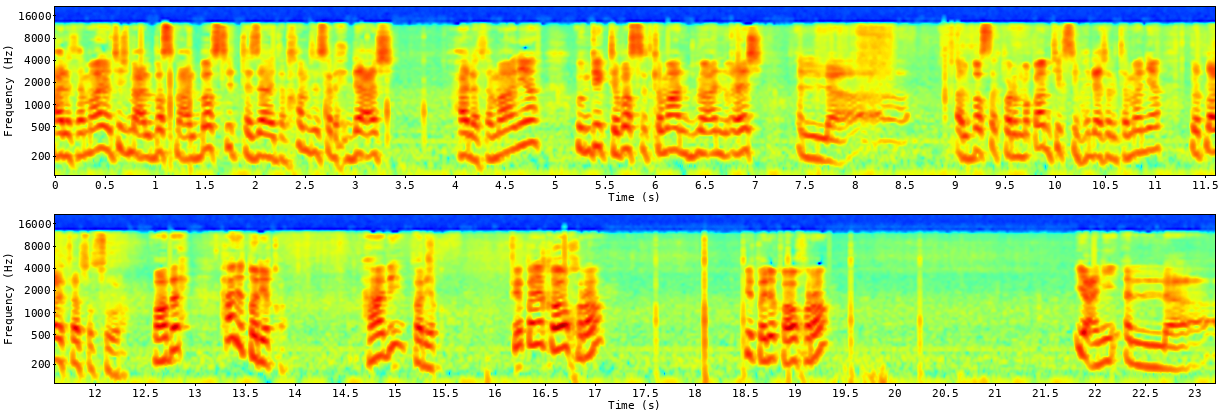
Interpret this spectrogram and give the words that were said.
على ثمانية وتجمع البسط مع البسط ستة زائدا خمسة يصير 11 على ثمانية. ويمديك تبسط كمان بما أنه إيش؟ ال- البسط أكبر من المقام تقسم 11 على 8 ويطلع لك نفس الصورة واضح؟ هذه طريقة. هذه طريقة. في طريقة أخرى في طريقة أخرى يعني ال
